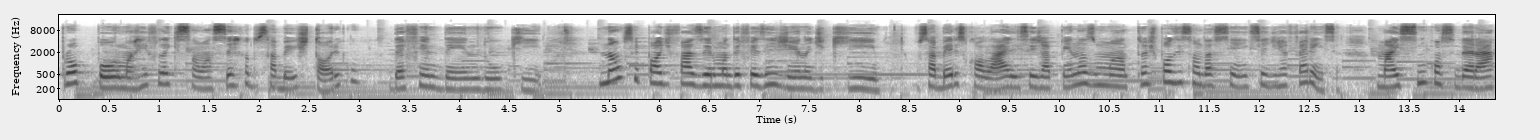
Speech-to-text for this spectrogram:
propor uma reflexão acerca do saber histórico, defendendo que não se pode fazer uma defesa ingênua de que o saber escolar seja apenas uma transposição da ciência de referência, mas sim considerar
